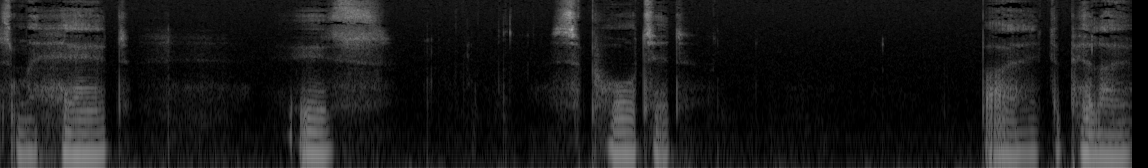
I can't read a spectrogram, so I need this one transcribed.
As my head is supported by the pillow.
